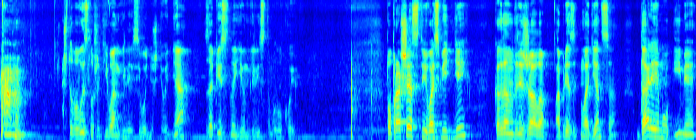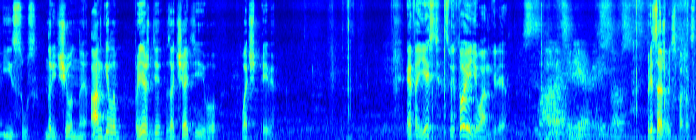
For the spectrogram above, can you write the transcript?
чтобы выслушать Евангелие сегодняшнего дня, записанное евангелистом Лукой. По прошествии восьми дней, когда надлежало обрезать младенца, дали ему имя Иисус, нареченное ангелом прежде зачатия его в очреве. Это есть Святое Евангелие. Слава тебе, Христос. Присаживайтесь, пожалуйста.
